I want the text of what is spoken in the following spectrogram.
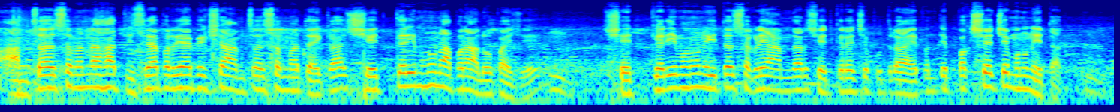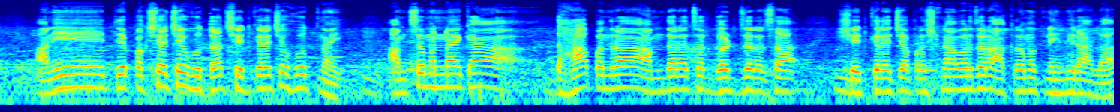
आमचं असं म्हणणं हा तिसऱ्या पर्यायापेक्षा आमचं असं मत आहे का शेतकरी म्हणून आपण आलो पाहिजे. शेतकरी म्हणून इथं सगळे आमदार शेतकऱ्याचे पुत्र आहे पण ते पक्षाचे म्हणून येतात. आणि ते पक्षाचे होतात शेतकऱ्याचे होत नाही. आमचं म्हणणं आहे का दहा पंधरा आमदाराचा गट जर असा शेतकऱ्याच्या प्रश्नावर जर आक्रमक नेहमी राहिला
